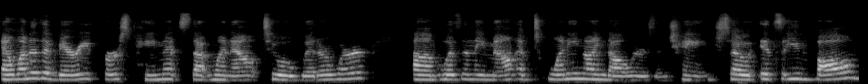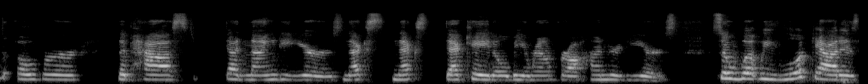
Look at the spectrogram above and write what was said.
And one of the very first payments that went out to a widower um, was in the amount of $29 and change. So it's evolved over the past uh, 90 years. Next, next decade, it'll be around for 100 years. So what we look at is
